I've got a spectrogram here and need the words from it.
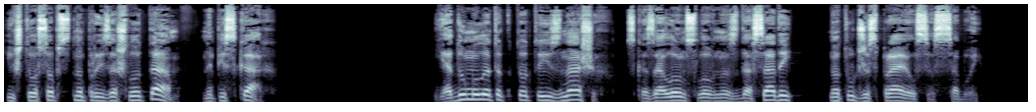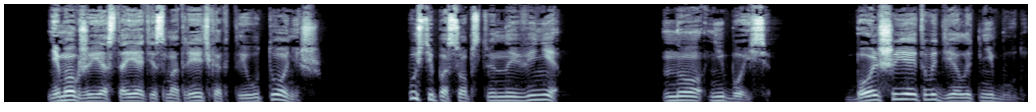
и что, собственно, произошло там, на песках. «Я думал, это кто-то из наших», — сказал он, словно с досадой, но тут же справился с собой. «Не мог же я стоять и смотреть, как ты утонешь, пусть и по собственной вине. Но не бойся, больше я этого делать не буду,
